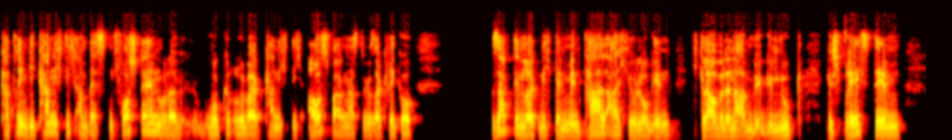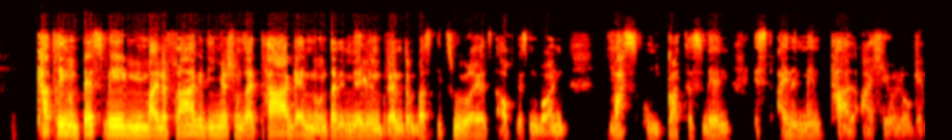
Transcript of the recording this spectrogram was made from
Katrin, wie kann ich dich am besten vorstellen oder worüber kann ich dich ausfragen? Hast du gesagt, Rico, sag den Leuten, ich bin Mentalarchäologin. Ich glaube, dann haben wir genug Gesprächsthemen. Katrin, und deswegen meine Frage, die mir schon seit Tagen unter den Nägeln brennt und was die Zuhörer jetzt auch wissen wollen. Was um Gottes Willen ist eine Mentalarchäologin?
